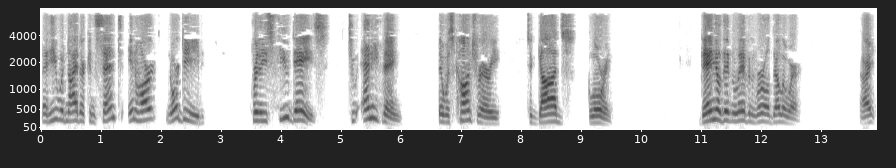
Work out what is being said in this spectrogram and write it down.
that he would neither consent in heart nor deed for these few days to anything that was contrary to God's glory. Daniel didn't live in rural Delaware. All right.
